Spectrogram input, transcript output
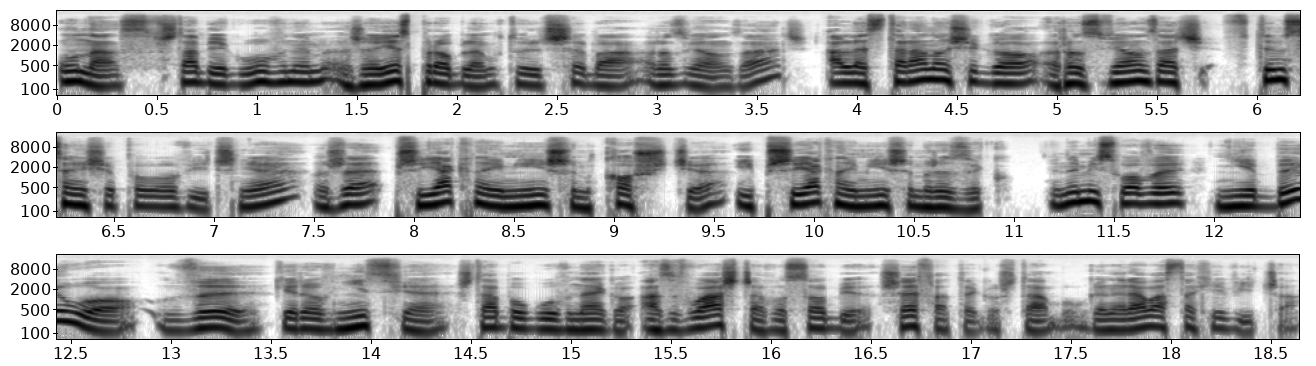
u nas w sztabie głównym, że jest problem, który trzeba rozwiązać, ale starano się go rozwiązać w tym sensie połowicznie, że przy jak najmniejszym koszcie i przy jak najmniejszym ryzyku. Innymi słowy, nie było w kierownictwie sztabu głównego, a zwłaszcza w osobie szefa tego sztabu, generała Stachiewicza,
